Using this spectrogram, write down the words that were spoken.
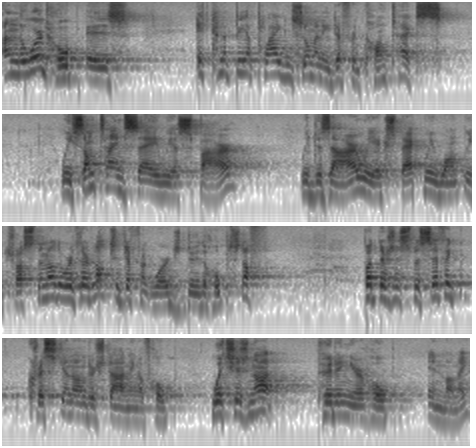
And the word hope is it can be applied in so many different contexts. We sometimes say we aspire, we desire, we expect, we want, we trust. In other words, there are lots of different words do the hope stuff. But there's a specific Christian understanding of hope, which is not putting your hope in money,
